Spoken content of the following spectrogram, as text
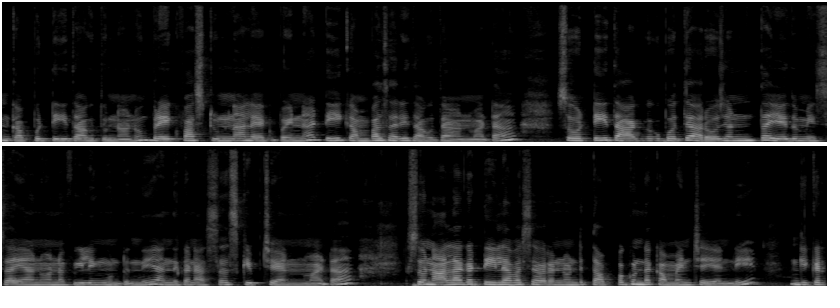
ఇంకా అప్పుడు టీ తాగుతున్నాను. బ్రేక్ఫాస్ట్ ఉన్నా లేకపోయినా టీ కంపల్సరీ తాగుతాను అనమాట సో టీ తాగకపోతే ఆ రోజంతా ఏదో మిస్ అయ్యాను అన్న ఫీలింగ్ ఉంటుంది. అందుకని అస్సలు స్కిప్ చేయను అనమాట సో నాలాగా టీ లవర్స్ ఎవరైనా ఉంటే తప్పకుండా కమెంట్ చేయండి. ఇంక ఇక్కడ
